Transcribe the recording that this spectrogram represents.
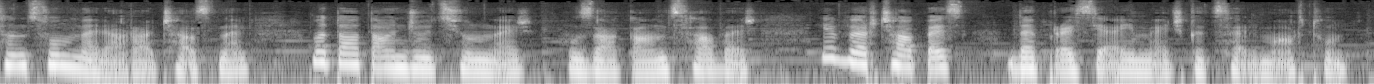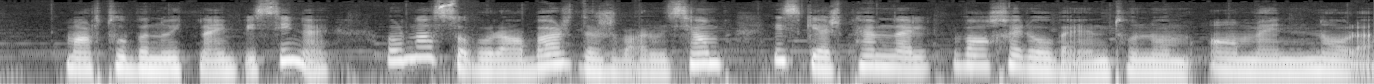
ցնցումներ առաջացնել, մտատանջություններ, հուզական ցավեր եւ վերջապես դեպրեսիայի մեջ գցել մարդուն։ Մարդու բնույթն այնպիսին է, որ նա սովորաբար դժվարությամբ, իսկ երբեմն էլ վախերով է ընդունում ամեն նորը,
